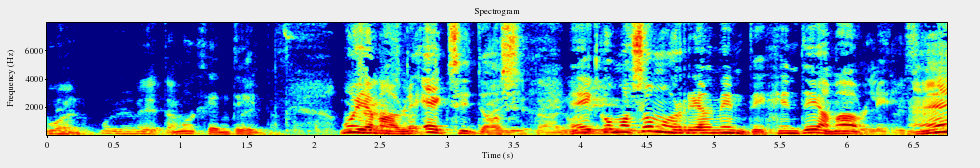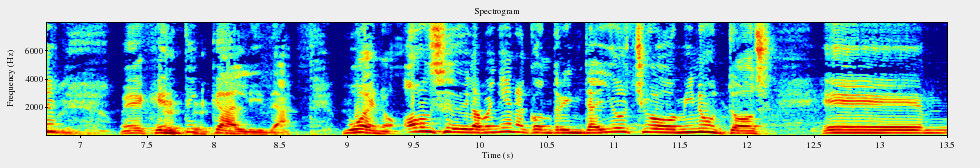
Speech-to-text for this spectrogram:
Bueno, muy bien. ahí está. Muy Ahí gentil. está. Muy Muchas amable, gracias. éxitos. Ahí está, no Eh, como somos realmente, gente amable, ¿eh? Eh, gente cálida. Bueno, 11 de la mañana con 38 minutos. Eh,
